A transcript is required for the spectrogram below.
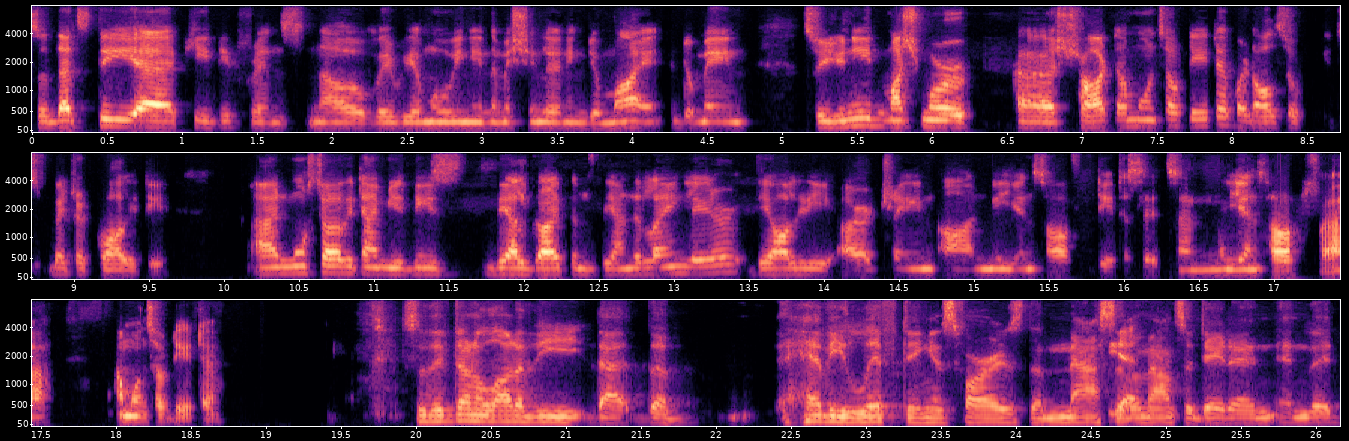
So that's the uh, key difference now where we are moving in the machine learning domain. domain. So you need much more uh, short amounts of data, but also it's better quality. And most of the time, you, these the algorithms, the underlying layer, they already are trained on millions of data sets and millions of uh, amounts of data. So they've done a lot of the that the heavy lifting as far as the massive Yeah. amounts of data and and the,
